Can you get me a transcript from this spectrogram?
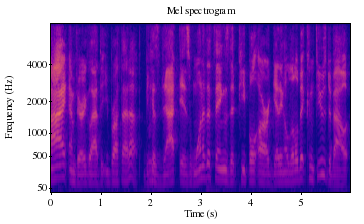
I am very glad that you brought that up because mm. that is one of the things that people are getting a little bit confused about.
